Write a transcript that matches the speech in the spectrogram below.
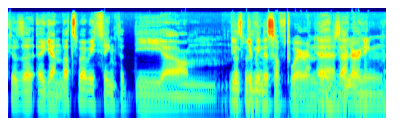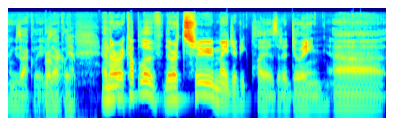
because uh, again, that's where we think that the um, you, you mean the software and the, exactly, the learning exactly program, exactly. Yeah. And there are a couple of there are two major big players that are doing uh,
